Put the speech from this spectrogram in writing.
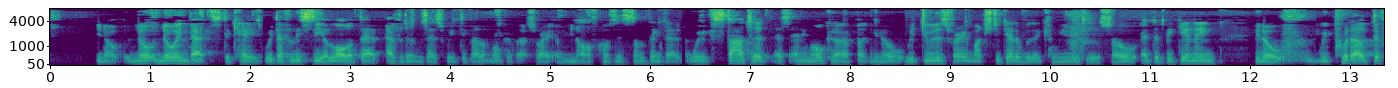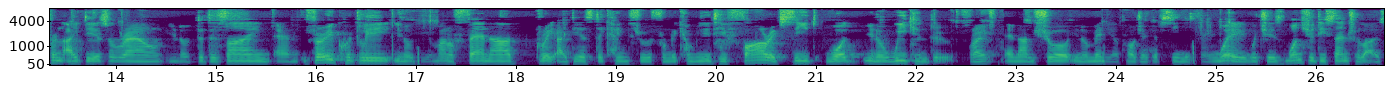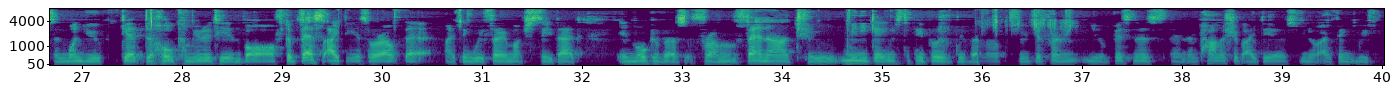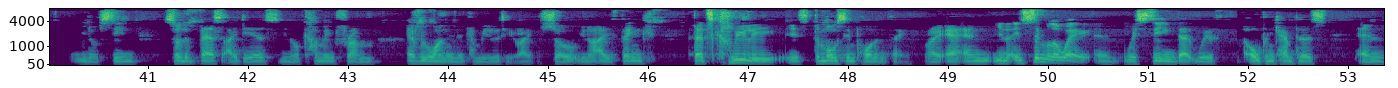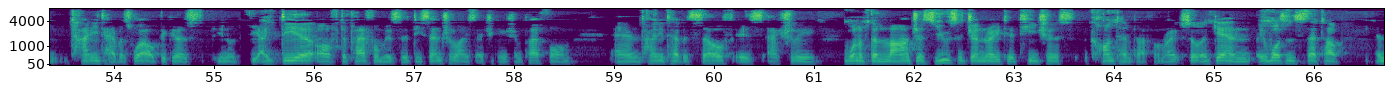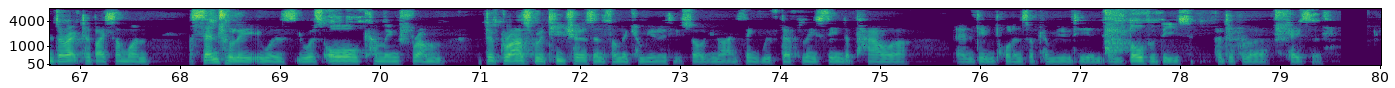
you know, know, knowing that's the case, we definitely see a lot of that evidence as we develop Mochaverse, right? And, you know, of course, it's something that we've started as Animoca, but, you know, we do this very much together with the community. So at the beginning, you know, we put out different ideas around, you know, the design and very quickly, you know, the amount of fan art, great ideas that came through from the community far exceed what, you know, we can do, right? And I'm sure, you know, many a project have seen the same way, which is once you decentralize and when you get the whole community involved, the best ideas are out there. I think we very much see that in Mochaverse, from fan art to mini games to people who have developed to different, you know, business and, and partnership ideas. You know, I think we've, you know, seen some of the best ideas, you know, coming from everyone in the community, right? So, you know, I think that's clearly is the most important thing, right? And, and, you know, in similar way, and we're seeing that with Open Campus and TinyTap as well, because you know the idea of the platform is a decentralized education platform, and TinyTap itself is actually one of the largest user-generated teachers content platform, right? So again, it wasn't set up and directed by someone centrally. It was it was all coming from the grassroots teachers and from the community. So, you know, I think we've definitely seen the power and the importance of community in, in both of these particular cases.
